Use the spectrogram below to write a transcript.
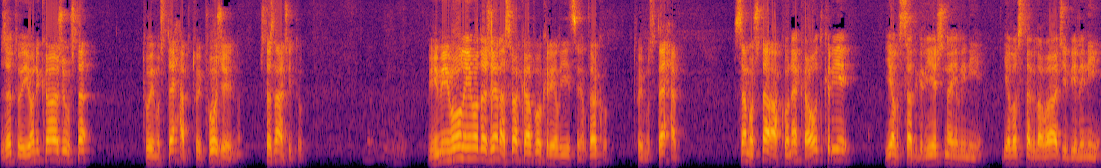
Zato i oni kažu šta? To je mustehab, to je poželjno. Šta znači to? I mi volimo da žena svaka pokrije lice, jel tako? To je mustehab. Samo šta ako neka otkrije, je li sad griješna ili nije? Je li ostavila vađib ili nije?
